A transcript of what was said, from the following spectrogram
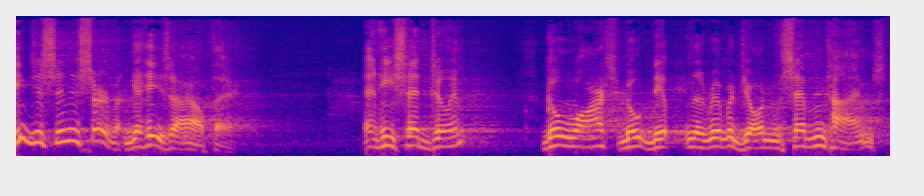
He just sent his servant, Gehazi, out there. And he said to him, Go wash, go dip in the river Jordan seven times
